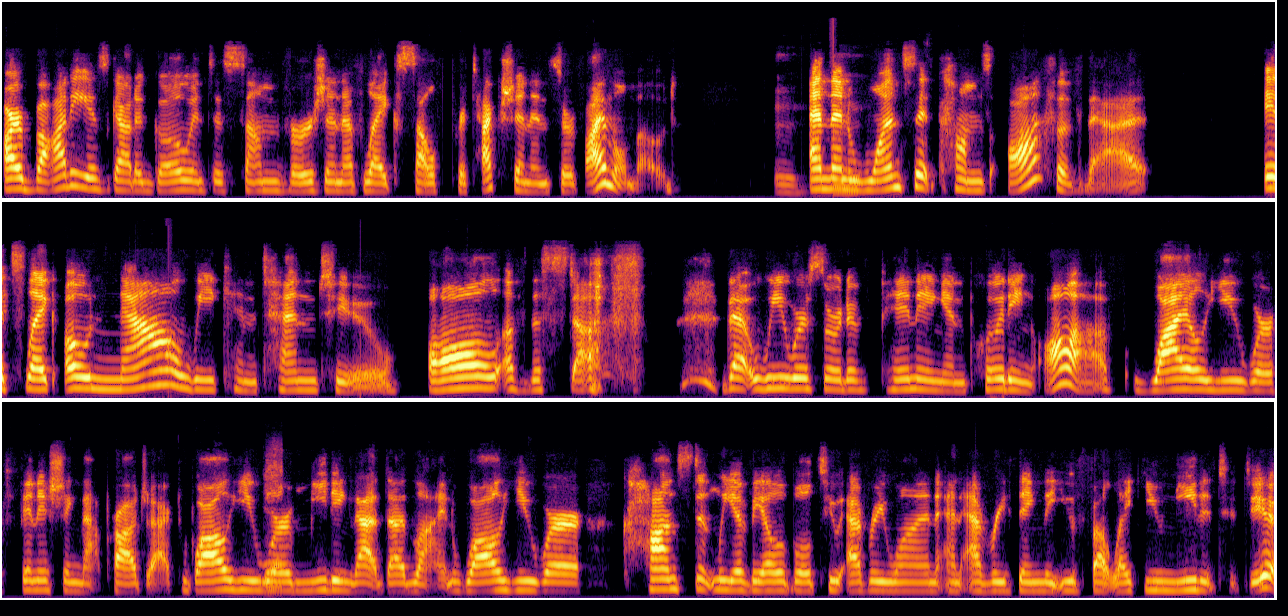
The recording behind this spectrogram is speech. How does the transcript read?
our body has got to go into some version of like self-protection and survival mode. Mm-hmm. And then once it comes off of that, it's like, oh, now we can tend to all of the stuff that we were sort of pinning and putting off while you were finishing that project, while you Yeah. were meeting that deadline, while you were constantly available to everyone and everything that you felt like you needed to do.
